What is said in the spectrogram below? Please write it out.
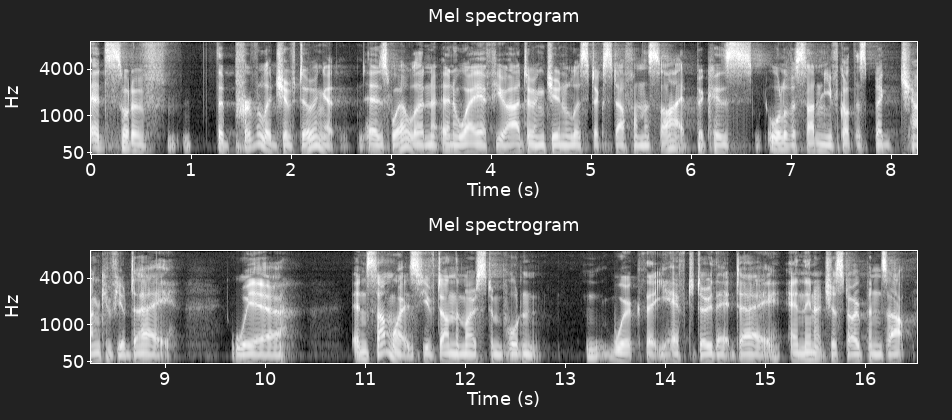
it's sort of the privilege of doing it as well, in, in a way, if you are doing journalistic stuff on the side, because all of a sudden you've got this big chunk of your day where, in some ways, you've done the most important work that you have to do that day, and then it just opens up,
